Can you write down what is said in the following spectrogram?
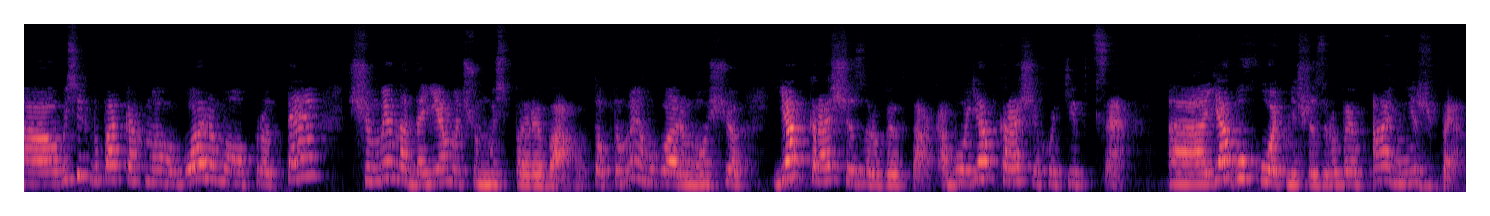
Е, В усіх випадках ми говоримо про те, що ми надаємо чомусь перевагу. Тобто ми говоримо, що я б краще зробив так, або я б краще хотів це. Я б охотніше зробив А, ніж Б.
